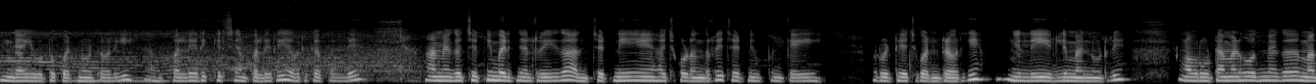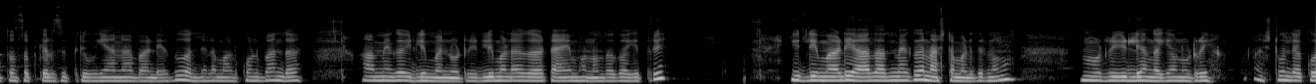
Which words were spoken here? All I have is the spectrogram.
ಹಿಂಗಾಗಿ ಊಟಕ್ಕೆ ಕೊಟ್ಟು ನೋಡ್ರಿ ಅವ್ರಿಗೆ ಅದು ಪಲ್ಯ ರೀ, ಕಿರ್ಸಿಯನ್ ಪಲ್ಯ ರೀ, ಅವ್ರಿಕಾಯಿ ಪಲ್ಯ. ಆಮ್ಯಾಗ ಚಟ್ನಿ ಮಾಡಿದ್ನಲ್ರಿ ಈಗ, ಅದು ಚಟ್ನಿ ಹಚ್ಕೊಡಂದ್ರಿ, ಚಟ್ನಿ ಉಪ್ಪಿನಕಾಯಿ. ರೊಟ್ಟಿ ಹಚ್ಕೊಂಡ್ರಿ ಅವ್ರಿಗೆ. ಇಲ್ಲಿ ಇಡ್ಲಿ ಮಾಡಿ ನೋಡ್ರಿ. ಅವ್ರು ಊಟ ಮಾಡಿ ಹೋದ್ಮ್ಯಾಗ ಮತ್ತೊಂದು ಸ್ವಲ್ಪ ಕೆಲಸ ಇತ್ತು ರೀ ಬಾಂಡೆ ಅದು ಅದನ್ನೆಲ್ಲ ಮಾಡ್ಕೊಂಡು ಬಂದು ಆಮ್ಯಾಗ ಇಡ್ಲಿ ಮಾಡಿ ನೋಡ್ರಿ. ಇಡ್ಲಿ ಮಾಡಾಗ ಟೈಮ್ ಹನ್ನೊಂದು ಅದು ಆಗಿತ್ತು ರೀ ಇಡ್ಲಿ ಮಾಡಿ ಅದಾದ್ಮ್ಯಾಗ ನಾಷ್ಟ ಮಾಡಿದ್ರಿ ನಾವು. ನೋಡ್ರಿ ಇಡ್ಲಿ ಹಂಗಾಗ್ಯಾವ ನೋಡ್ರಿ. ಅಷ್ಟೊಂದು ಯಾಕೋ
